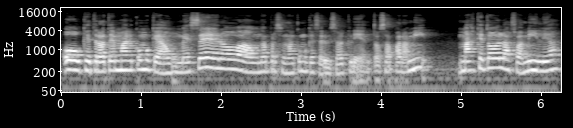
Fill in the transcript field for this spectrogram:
o que trate mal como que a un mesero, a una persona como que servicio al cliente. O sea, para mí, más que todo la familia,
